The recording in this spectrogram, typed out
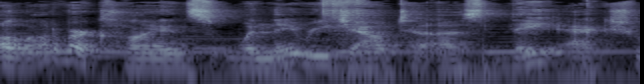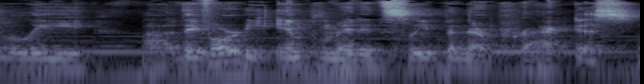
a lot of our clients, when they reach out to us, they actually, uh, they've already implemented sleep in their practice,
